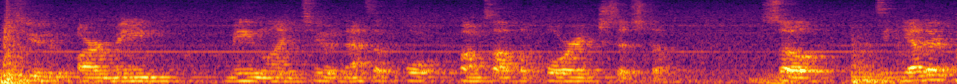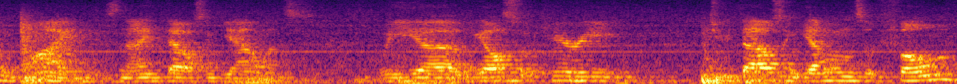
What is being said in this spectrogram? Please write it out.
to our main, main line too, and that's a four, pumps off a four inch system. So together combined, nine thousand gallons. We, uh, we also carry two thousand gallons of foam,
